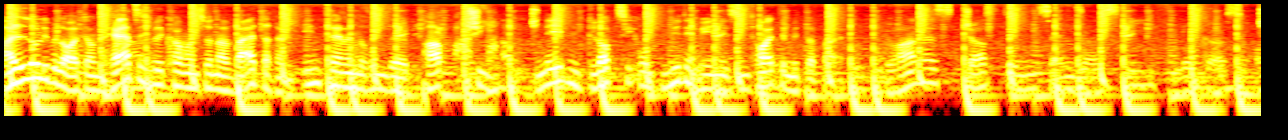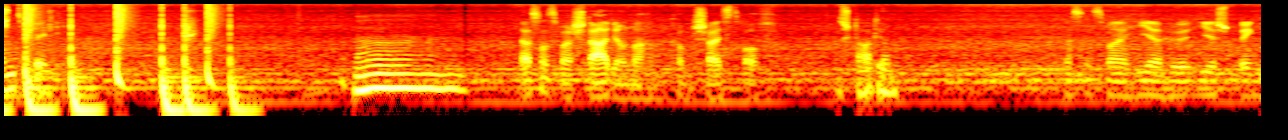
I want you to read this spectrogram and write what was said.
Hallo liebe Leute und herzlich willkommen zu einer weiteren internen Runde PUBG. Neben Glotzi und mir, dem Eni, sind heute mit dabei Johannes, Justin, Sensor, Steve, Lukas und Billy. Lass uns mal Stadion machen, komm, scheiß drauf. Das Stadion. Lass uns mal hier, Höhe, hier springen.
